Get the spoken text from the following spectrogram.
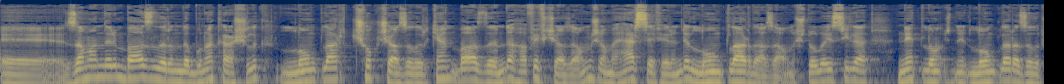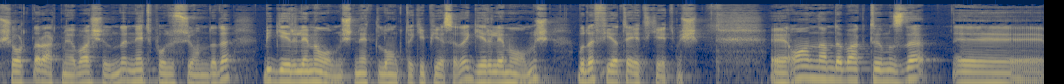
E, zamanların bazılarında buna karşılık longlar çokça azalırken bazılarında hafifçe azalmış ama her seferinde longlar da azalmış. Dolayısıyla net longlar azalıp shortlar artmaya başladığında net pozisyonda da bir gerileme olmuş. Net longdaki piyasada gerileme olmuş. Bu da fiyata etki etmiş. E, o anlamda baktığımızda e,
